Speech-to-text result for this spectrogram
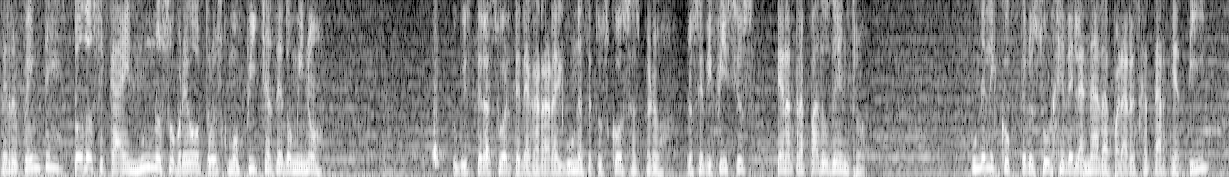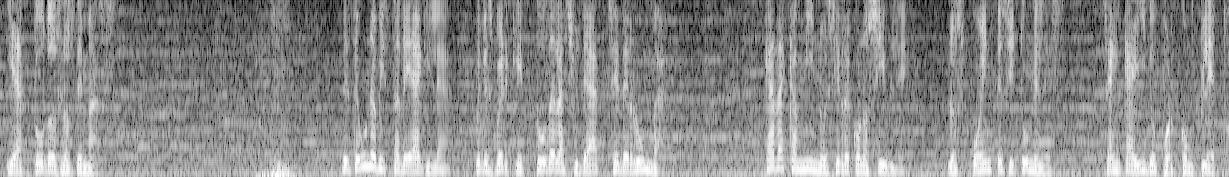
De repente, todos se caen unos sobre otros como fichas de dominó. Tuviste la suerte de agarrar algunas de tus cosas, pero los edificios te han atrapado dentro. Un helicóptero surge de la nada para rescatarte a ti y a todos los demás. Desde una vista de águila, puedes ver que toda la ciudad se derrumba. Cada camino es irreconocible. Los puentes y túneles se han caído por completo.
